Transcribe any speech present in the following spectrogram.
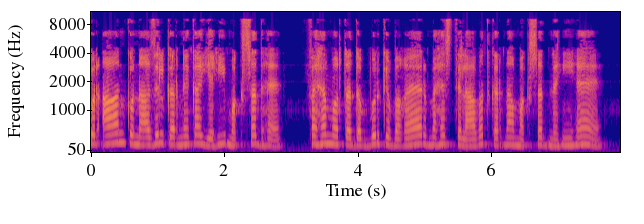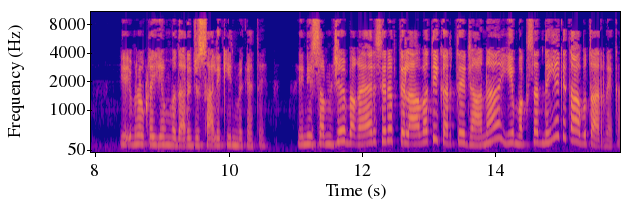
قرآن کو نازل کرنے کا یہی مقصد ہے۔ فہم اور تدبر کے بغیر محض تلاوت کرنا مقصد نہیں ہے۔ یہ ابن القیم مدارج السالکین میں کہتے ہیں۔ یعنی سمجھے بغیر صرف تلاوت ہی کرتے جانا یہ مقصد نہیں ہے کتاب اتارنے کا۔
